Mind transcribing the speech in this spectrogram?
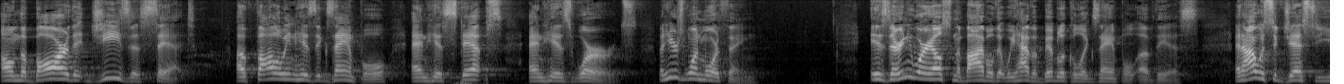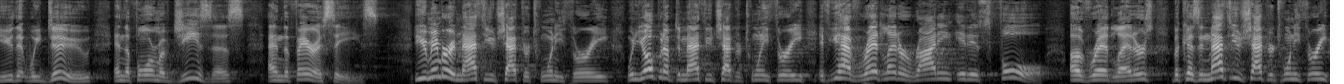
on the bar that Jesus set of following his example and his steps and his words. But here's one more thing. Is there anywhere else in the Bible that we have a biblical example of this? And I would suggest to you that we do in the form of Jesus and the Pharisees. Do you remember in Matthew chapter 23? When you open up to Matthew chapter 23, if you have red letter writing, it is full of red letters because in Matthew chapter 23,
